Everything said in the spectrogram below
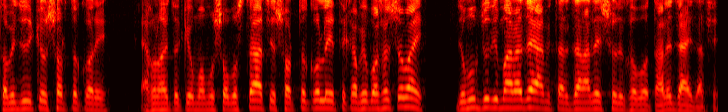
তবে যদি কেউ শর্ত করে এখন হয়তো কেউ মামুস অবস্থা আছে, শর্ত করলে এতে কাপে বসার সময় যে মুখ যদি মারা যায়, আমি তার জানাজায় শরীর হব, তাহলে জায়জ আছে।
